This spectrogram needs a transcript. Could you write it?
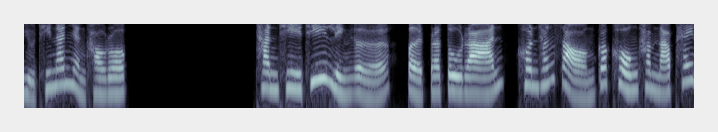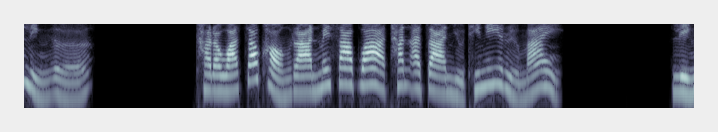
อยู่ที่นั่นอย่างเคารพ ทันทีที่หลิงเอ๋อเปิดประตูร้าน คนทั้งสองก็โค้งคำนับให้หลิงเอ๋อคารวะเจ้าของร้านไม่ทราบว่าท่านอาจารย์อยู่ที่นี่หรือไม่ หลิง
